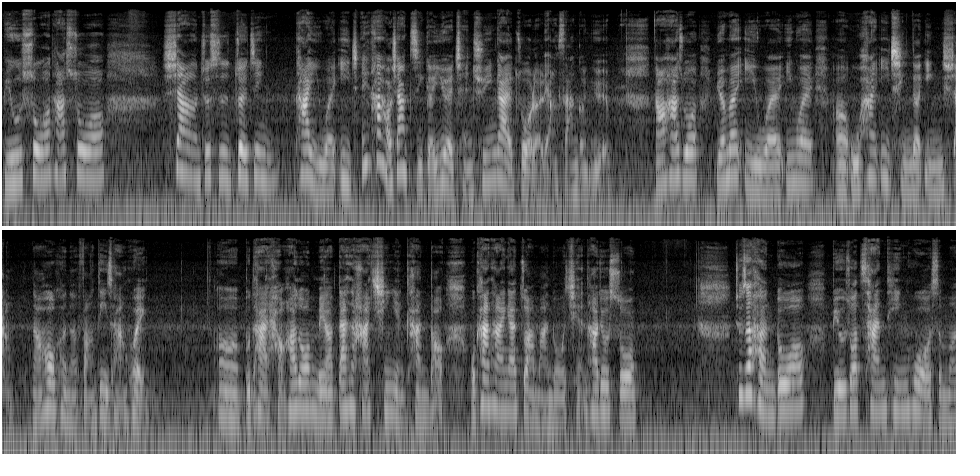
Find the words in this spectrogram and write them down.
比如说他说。像就是最近他以为疫情，诶，他好像几个月前去，应该也做了两三个月。然后他说，原本以为因为呃武汉疫情的影响，然后可能房地产会呃不太好。他说没有，但是他亲眼看到，我看他应该赚蛮多钱。他就说。就是很多，比如说餐厅或什么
